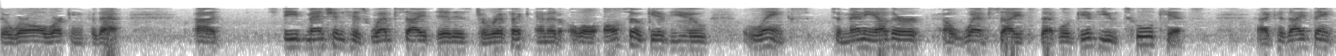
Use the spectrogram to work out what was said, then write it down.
So we're all working for that. Uh, Steve mentioned his website. It is terrific, and it will also give you links to many other uh, websites that will give you toolkits because uh, I think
